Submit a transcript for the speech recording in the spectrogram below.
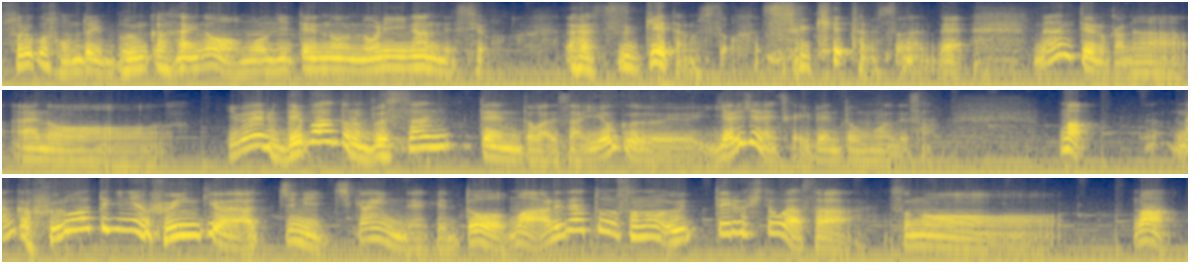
それこそ本当に文化祭の模擬店のノリなんですよ。だからすっげえ楽しそう。すっげえ楽しそうなんで。なんていうのかな。あのいわゆるデパートの物産展とかでさよくやるじゃないですかイベントものでさ。まあなんかフロア的には雰囲気はあっちに近いんだけどまああれだとその売ってる人がさそのまあ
